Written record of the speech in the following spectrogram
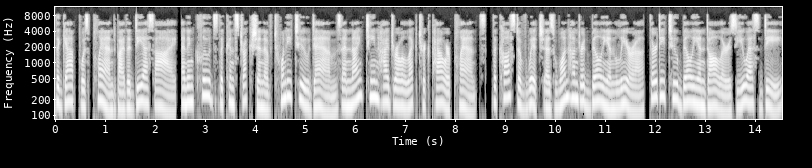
The GAP was planned by the DSI, and includes the construction of 22 dams and 19 hydroelectric power plants, the cost of which is 100 billion lira $32 billion USD,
